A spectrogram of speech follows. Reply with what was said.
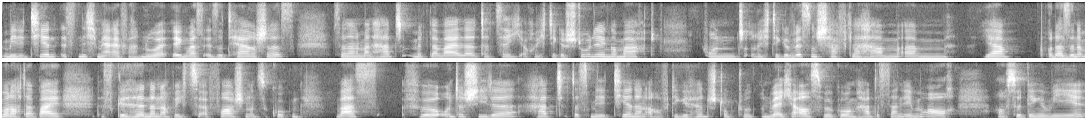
Meditieren ist nicht mehr einfach nur irgendwas Esoterisches, sondern man hat mittlerweile tatsächlich auch richtige Studien gemacht und richtige Wissenschaftler haben ähm, ja oder sind immer noch dabei, das Gehirn dann auch wirklich zu erforschen und zu gucken, was für Unterschiede hat das Meditieren dann auch auf die Gehirnstruktur und welche Auswirkungen hat es dann eben auch auf so Dinge wie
